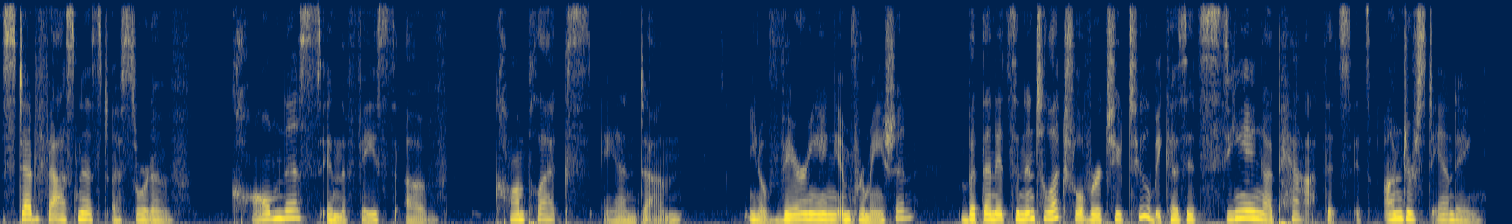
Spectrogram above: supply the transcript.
steadfastness, a sort of calmness in the face of complex and um, you know, varying information. But then it's an intellectual virtue too, because it's seeing a path. It's it's understanding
